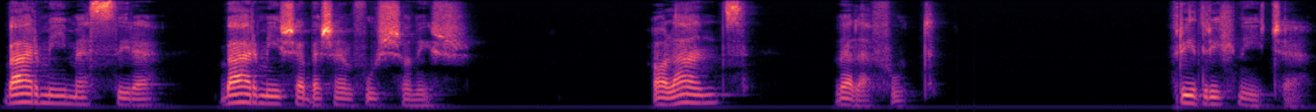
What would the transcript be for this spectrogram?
bármi messzire, bármi sebesen fusson is. A lánc vele fut. Friedrich Nietzsche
